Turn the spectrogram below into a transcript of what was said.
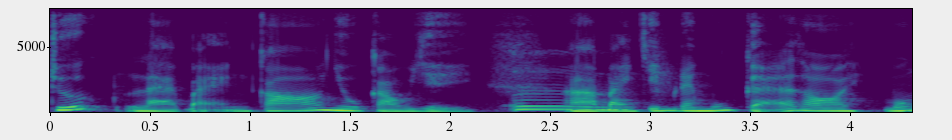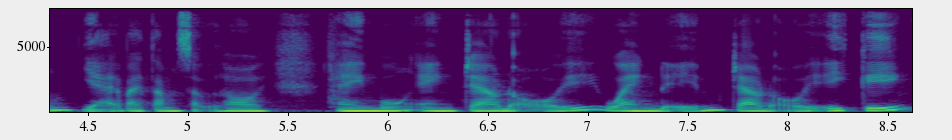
trước là bạn có nhu cầu gì ừ. à, bạn chỉ đang muốn kể thôi muốn giải bài tâm sự thôi hay muốn em trao đổi quan điểm trao đổi ý kiến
